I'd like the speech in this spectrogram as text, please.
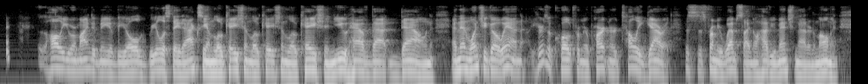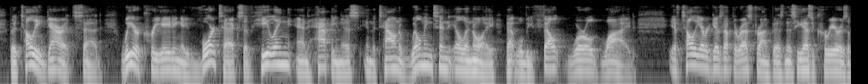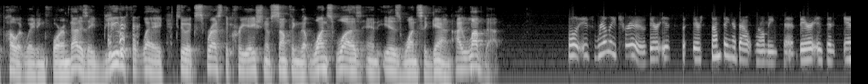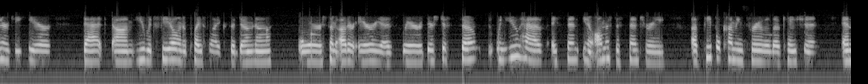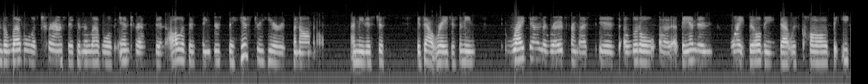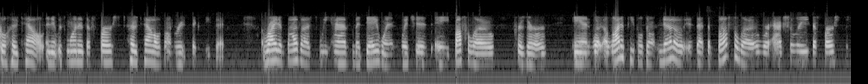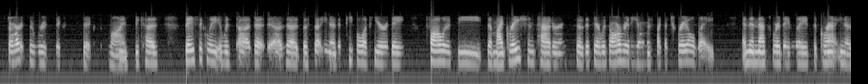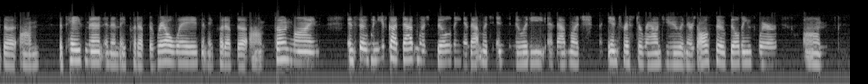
Holly, you reminded me of the old real estate axiom location, location, location. You have that down. And then once you go in, here's a quote from your partner, Tully Garrett. This is from your website, and I'll have you mention that in a moment. But Tully Garrett said, We are creating a vortex of healing and happiness in the town of Wilmington, Illinois, that will be felt worldwide if Tully ever gives up the restaurant business, he has a career as a poet waiting for him. That is a beautiful way to express the creation of something that once was and is once again. I love that. Well, it's really true. There is there's something about Wilmington. There is an energy here that um, you would feel in a place like Sedona or some other areas where there's just so when you have a cent, you know almost a century of people coming through a location and the level of traffic and the level of interest and all of those things. There's the history here is phenomenal. I mean, it's just it's outrageous. I mean, right down the road from us is a little uh, abandoned white building that was called the Eagle Hotel, and it was one of the first hotels on Route 66. Right above us, we have Midewin, which is a buffalo preserve and what a lot of people don't know is that the buffalo were actually the first to start the Route 66 lines because basically it was uh, the, uh, the the you know the people up here they followed the the migration pattern so that there was already almost like a trail laid, and then that's where they laid the ground you know the um, the pavement, and then they put up the railways and they put up the um, phone lines. And so when you've got that much building and that much ingenuity and that much interest around you. And there's also buildings where um,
